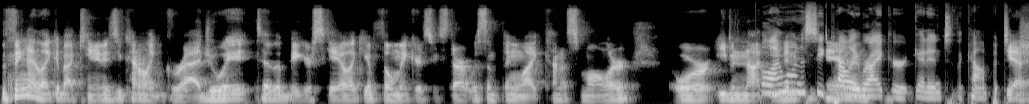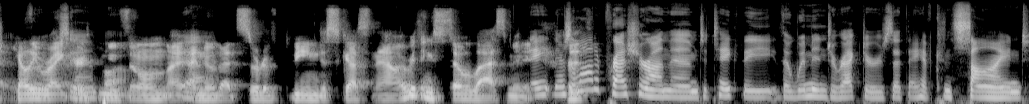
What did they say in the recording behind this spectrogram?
the thing I like about Cannes is you kind of like graduate to the bigger scale. Like you have filmmakers who start with something like kind of smaller or even not. Well, even I want to see. Kelly Reichardt get into the competition. Yeah, Kelly for Reichardt's new film. I, I know that's sort of being discussed now. Everything's so last minute. They, there's a lot of pressure on them to take the the women directors that they have consigned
